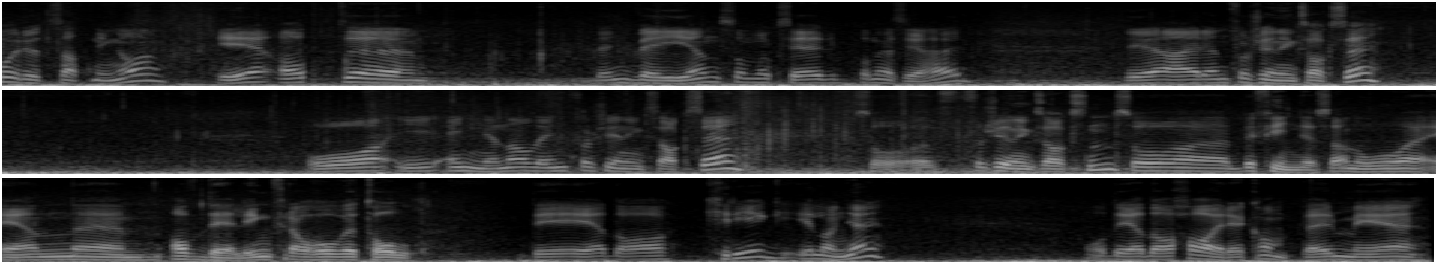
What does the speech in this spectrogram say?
Forutsetninga er at eh, den veien som dere ser på nedsida her, det er en forsyningsakse. Og i enden av den forsyningsakse, så, forsyningsaksen så befinner seg nå en eh, avdeling fra HV12. Det er da krig i landet, og det er da harde kamper med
